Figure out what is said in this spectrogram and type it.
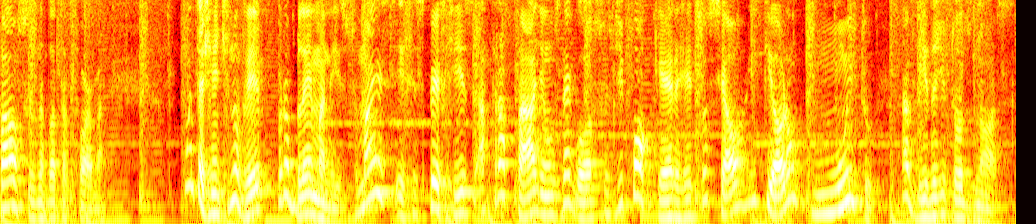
falsos na plataforma. Muita gente não vê problema nisso, mas esses perfis atrapalham os negócios de qualquer rede social e pioram muito a vida de todos nós.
